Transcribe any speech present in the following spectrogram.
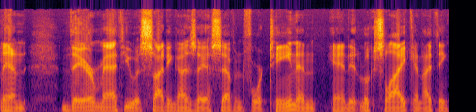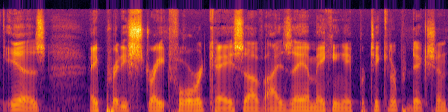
And there, Matthew is citing Isaiah seven fourteen, and and it looks like, and I think is, a pretty straightforward case of Isaiah making a particular prediction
